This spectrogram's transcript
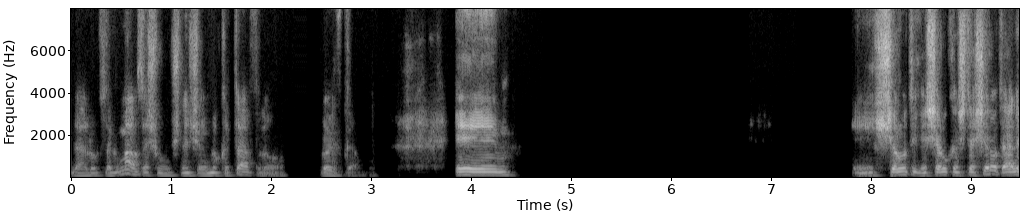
לעלות לגמר, זה שהוא שני שירים לא כתב, לא, לא יפגע בו. שאלו, שאלו כאן שתי שאלות, א',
